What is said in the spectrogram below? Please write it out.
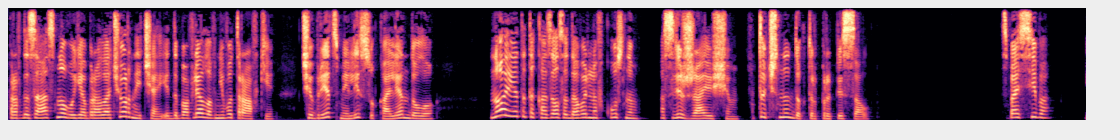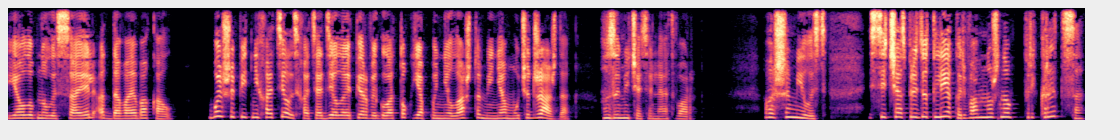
Правда, за основу я брала черный чай и добавляла в него травки – чабрец, мелиссу, календулу. Но и этот оказался довольно вкусным, освежающим. Точно доктор прописал. «Спасибо», — я улыбнулась Саэль, отдавая бокал. Больше пить не хотелось, хотя, делая первый глоток, я поняла, что меня мучит жажда. Замечательный отвар. «Ваша милость, сейчас придет лекарь, вам нужно прикрыться»,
